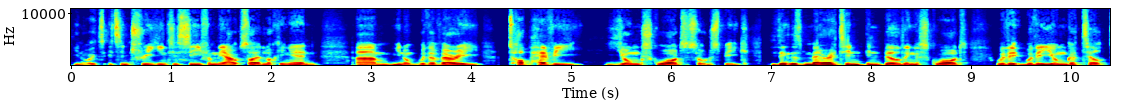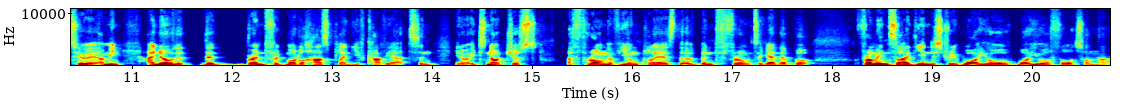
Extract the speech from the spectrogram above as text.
you know it's it's intriguing to see from the outside looking in. Um, you know, with a very top heavy young squad, so to speak. Do you think there's merit in, in building a squad with it with a younger tilt to it? I mean, I know that the Brentford model has plenty of caveats, and you know it's not just a throng of young players that have been thrown together, but from inside the industry, what are your what are your thoughts on that?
